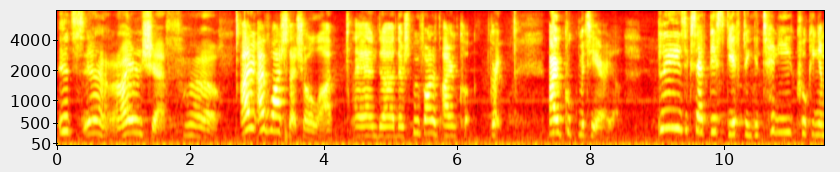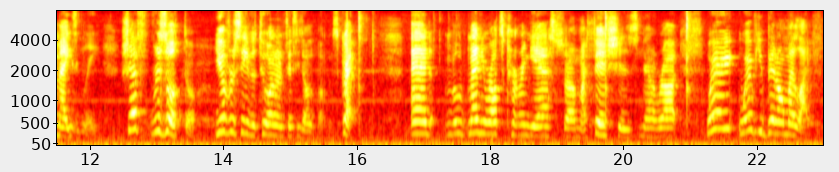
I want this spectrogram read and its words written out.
It's, yeah, Iron Chef. Oh. I, I've watched that show a lot, and uh, their spoof on it's Iron Cook. Great. Iron Cook material. Please accept this gift and continue cooking amazingly. Chef Risotto, you have received a $250 bonus. Great. And menu rot's occurring, yes. Uh, my fish is now rot. Where, where have you been all my life?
